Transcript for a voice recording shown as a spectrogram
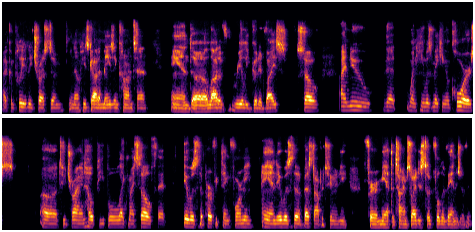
I completely trust him. You know, he's got amazing content and uh, a lot of really good advice. So I knew that when he was making a course uh, to try and help people like myself, that it was the perfect thing for me and it was the best opportunity for me at the time. So I just took full advantage of it.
